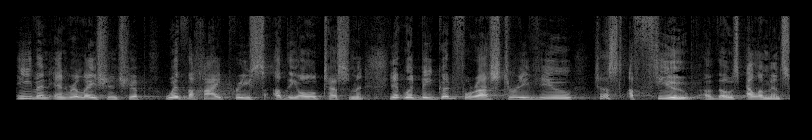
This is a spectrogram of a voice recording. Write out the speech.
even in relationship with the high priests of the Old Testament, it would be good for us to review just a few of those elements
